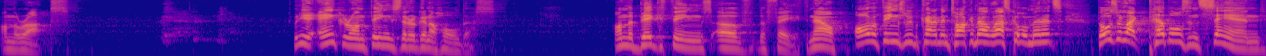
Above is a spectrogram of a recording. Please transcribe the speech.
on the rocks. We need to anchor on things that are going to hold us on the big things of the faith. Now, all the things we've kind of been talking about the last couple minutes, those are like pebbles and sand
